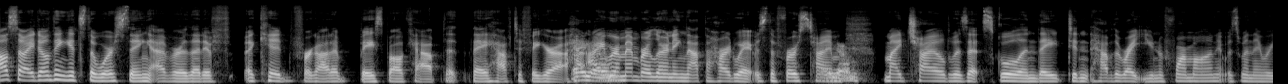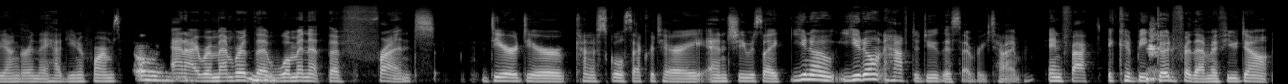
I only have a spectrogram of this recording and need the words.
Also, I don't think it's the worst thing ever that if a kid forgot a baseball cap that they have to figure out. How, I, I, remember learning that the hard way. It was the first time my child was at school and they didn't have the right uniform on. It was when they were younger and they had uniforms. Oh. And I remember the mm-hmm. woman at the front dear, dear kind of school secretary. And she was like, you know, you don't have to do this every time. In fact, it could be good for them if you don't.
